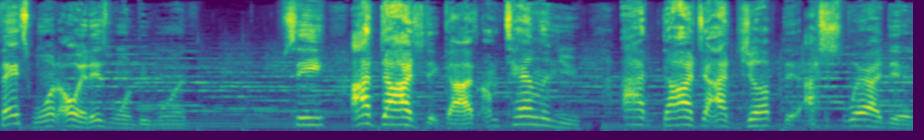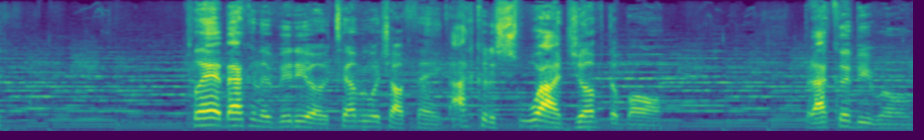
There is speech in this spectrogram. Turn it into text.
It's one. Oh, it is one v one. See, I dodged it, guys. I'm telling you, I dodged it. I jumped it. I swear I did. Play it back in the video. Tell me what y'all think. I could have swore I jumped the ball, but I could be wrong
